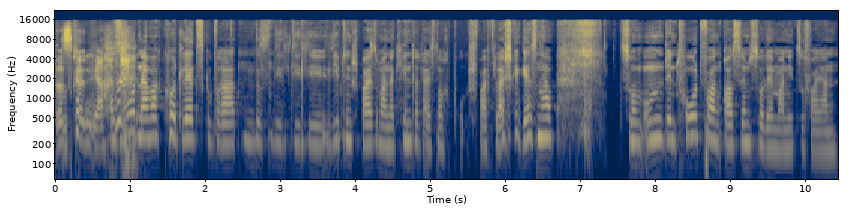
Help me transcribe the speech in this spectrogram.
Das Gut. können, ja. Es wurden einfach Koteletts gebraten. Das ist die, die, die Lieblingsspeise meiner Kindheit, als ich noch Fleisch gegessen habe, zum, um den Tod von Rasim Soleimani zu feiern.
